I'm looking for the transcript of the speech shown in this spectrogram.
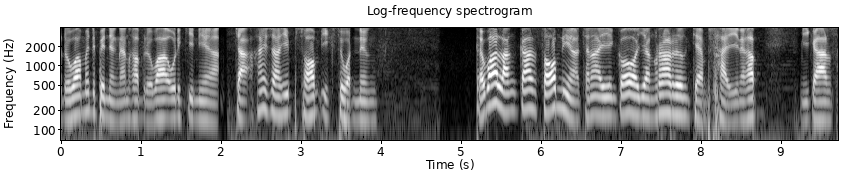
หรือว่าไม่ได้เป็นอย่างนั้นครับ หรือว่าโอริกิเนี่ยจะให้ชนะทิพย์ซ้อมอีกส่วนหนึ่งแต่ว่าหลังการซ้อมเนี่ยชนะเองก็ยังร่าเริงแจ่มใสนะครับ มีการไซ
